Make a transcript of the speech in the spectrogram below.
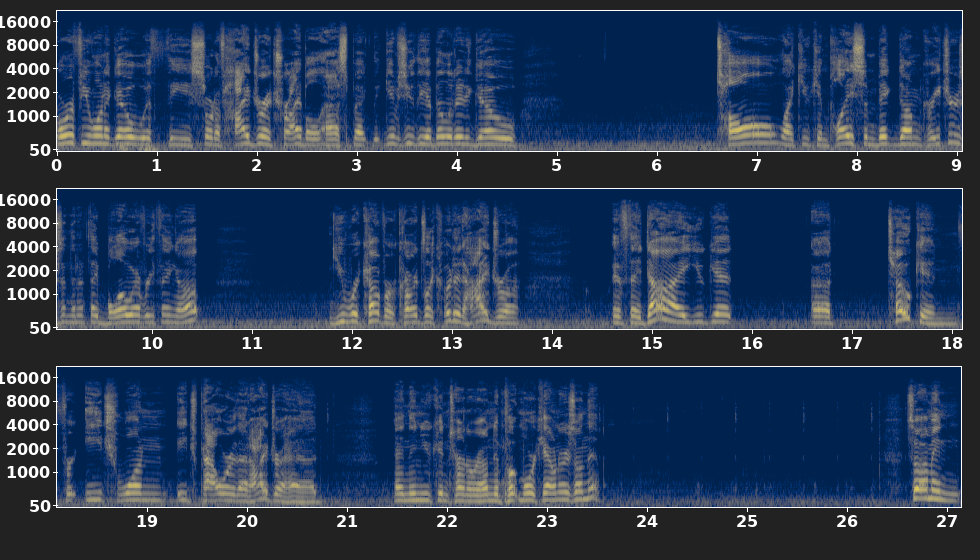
or if you want to go with the sort of Hydra tribal aspect that gives you the ability to go tall, like you can play some big dumb creatures, and then if they blow everything up, you recover. Cards like Hooded Hydra, if they die, you get a token for each one, each power that Hydra had, and then you can turn around and put more counters on them. So, I mean,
